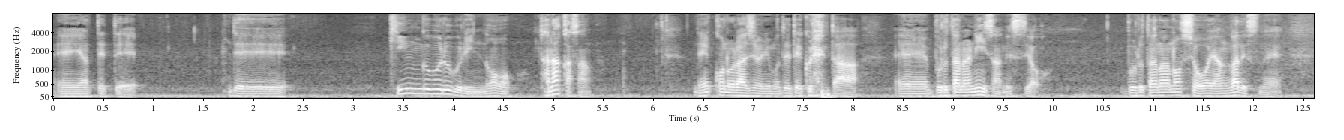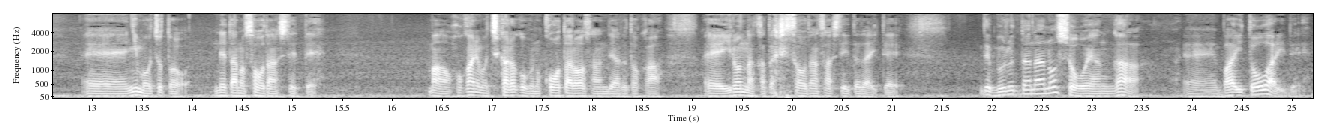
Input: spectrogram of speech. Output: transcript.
えー、やってて。でキングブルブリンの田中さん、ね、このラジオにも出てくれた、えー、ブルタナ兄さんですよ。ブルタナの翔やんがですね、えー、にもちょっとネタの相談してて。まあ他にも力こぶの孝太郎さんであるとか、えー、いろんな方に相談させていただいて。でブルタナの翔やんが、えー、バイト終わりで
